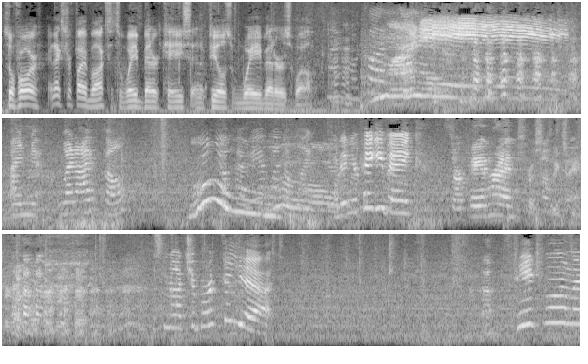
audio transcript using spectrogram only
so for an extra five bucks it's a way better case and it feels way better as well Money. I knew, when I felt Ooh. I'm like, Put in your piggy bank. Start paying rent. It's not your birthday yet. Transformers.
